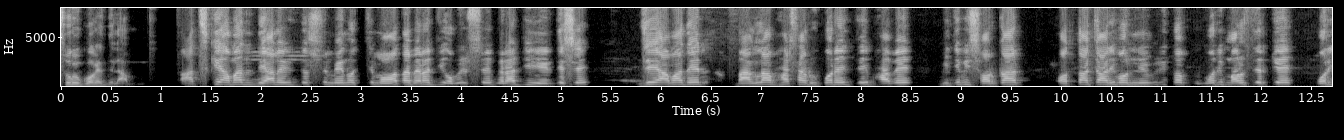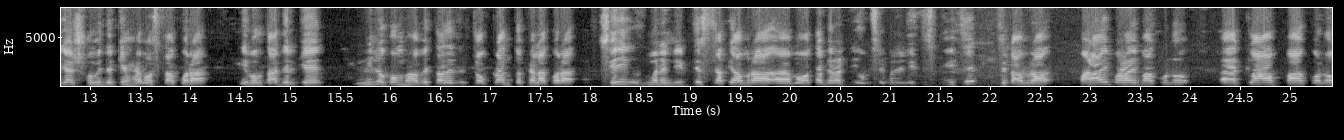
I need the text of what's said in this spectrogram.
শুরু করে দিলাম। আজকে আমাদের দেয়ালের উদ্দেশ্য মেন হচ্ছে মমতা ব্যানার্জি, অভিষেক ব্যানার্জির নির্দেশে যে আমাদের বাংলা ভাষার উপরে যেভাবে বিজেপি সরকার অত্যাচার এবং নিপীড়িত গরিব মানুষদেরকে পরিযায় শ্রমিকদেরকে হেনস্থা করা এবং তাদেরকে বিভিন্ন রকম ভাবে তাদের চক্রান্ত ফেলা করা সেই মানে নির্দেশ যাকে আমরা মমতা ব্যানার্জি অভিষেক ব্যানার্জি নির্দেশ দিয়েছে সেটা আমরা পাড়ায় পাড়ায় বা কোনো ক্লাব বা কোনো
